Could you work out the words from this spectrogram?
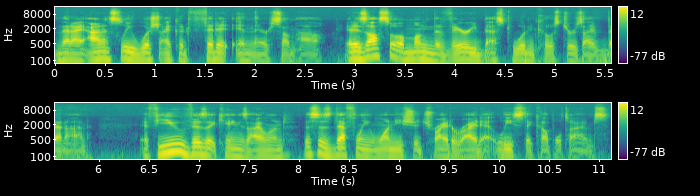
that I honestly wish I could fit it in there somehow. It is also among the very best wooden coasters I've been on. If you visit Kings Island, this is definitely one you should try to ride at least a couple times.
